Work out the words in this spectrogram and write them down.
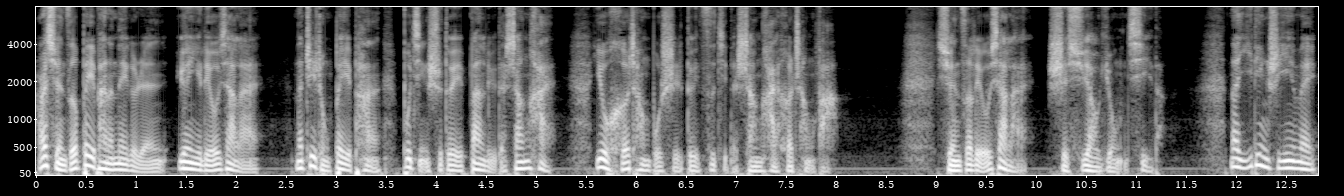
而选择背叛的那个人愿意留下来，那这种背叛不仅是对伴侣的伤害，又何尝不是对自己的伤害和惩罚？选择留下来是需要勇气的，那一定是因为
